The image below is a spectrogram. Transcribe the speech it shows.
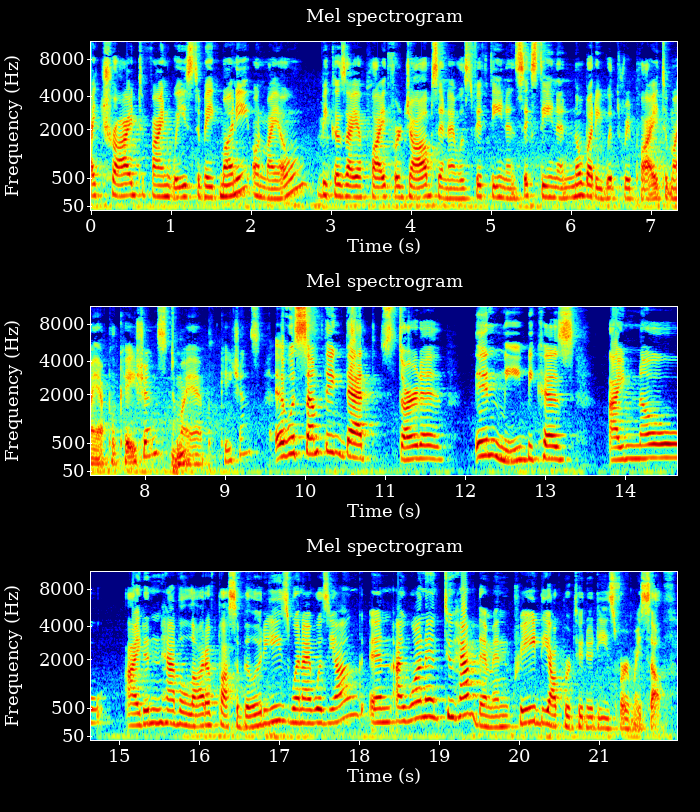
I tried to find ways to make money on my own because I applied for jobs and I was 15 and 16 and nobody would reply to my applications to my mm-hmm. applications. It was something that started in me because I know I didn't have a lot of possibilities when I was young, and I wanted to have them and create the opportunities for myself.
